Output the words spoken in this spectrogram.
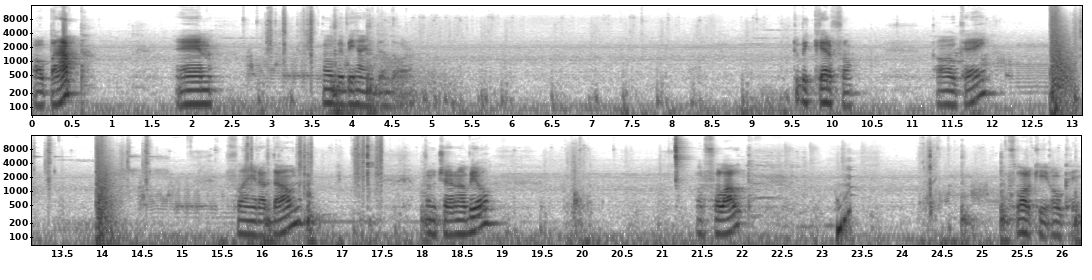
Open up. And I'll be behind the door. To be careful. Okay. Flying rat down from Chernobyl or Fallout. Floor key, okay.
